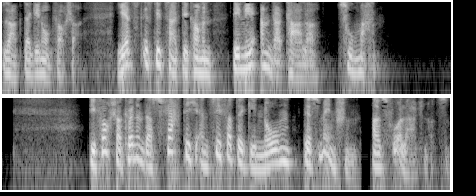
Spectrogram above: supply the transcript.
sagt der Genomforscher. Jetzt ist die Zeit gekommen, den Neandertaler zu machen. Die Forscher können das fertig entzifferte Genom des Menschen als Vorlage nutzen.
